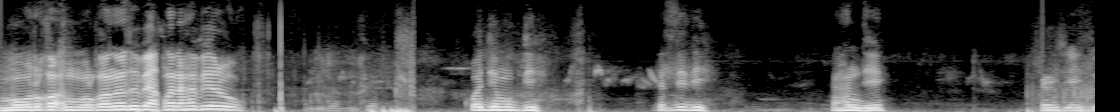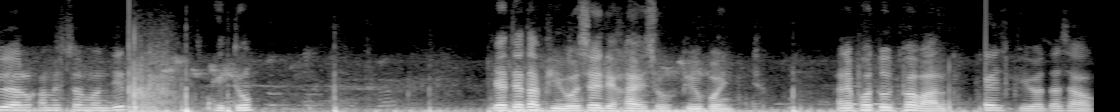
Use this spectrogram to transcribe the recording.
মোৰ কা- মোৰ কাৰণে থবি একলা নাখাবি আৰু। কৈ দি মোক দি, তেতলি দি, এখন দি। এইটোৱে আৰু কামেশ্বৰ মন্দিৰ, এইটো। ইয়াতে এটা ভিউ আছে, দেখাই আছোঁ ভিউ পইণ্ট মানে ফটো উঠিব ভালো। ভিউ এটা চাওক।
